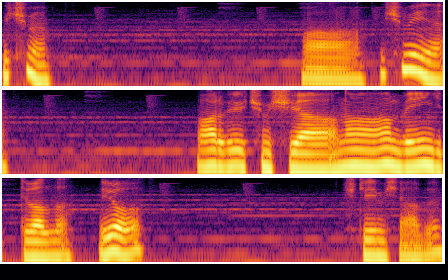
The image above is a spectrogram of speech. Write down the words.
3 mü? Aa, 3 mü yine? Harbi 3'müş ya. Anam beyin gitti valla. Yo. 3 değilmiş abi.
